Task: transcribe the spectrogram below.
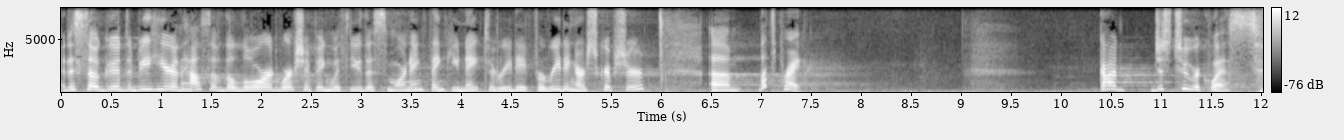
It is so good to be here in the house of the Lord, worshiping with you this morning. Thank you, Nate, to read it, for reading our scripture. Um, let's pray. God, just two requests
